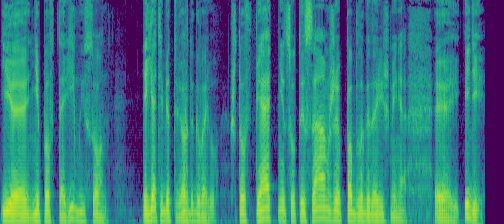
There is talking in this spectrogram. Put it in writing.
и э, неповторимый сон. И я тебе твердо говорю, что в пятницу ты сам же поблагодаришь меня. Э, иди,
